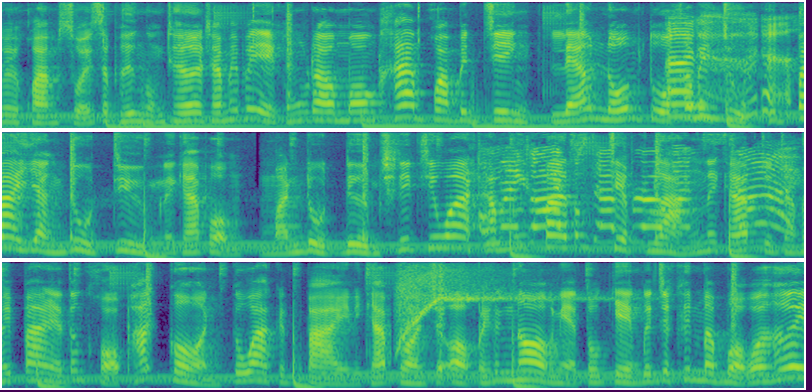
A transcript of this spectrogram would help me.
ด้วยความสวยสะพรึงของเธอทำให้พระเอกของเรามองข้ามความเป็นจริง แล้วโน้มตัวเข้าไปจูบคุณป้าอย่างดูดดื่มนะครับผมมันดูดดื่มชนิดที่ว่าทำให้ป้าต้องเจ็บหลังนะครับจนทำให้ป้าเนี่ยต้องขอพักก่อนก็ว่ากันไปนะครับก่อนจะออกไปข้างนอกเนี่ยตัวเกมก็จะขึ้นมาบอกว่าเฮ้ย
